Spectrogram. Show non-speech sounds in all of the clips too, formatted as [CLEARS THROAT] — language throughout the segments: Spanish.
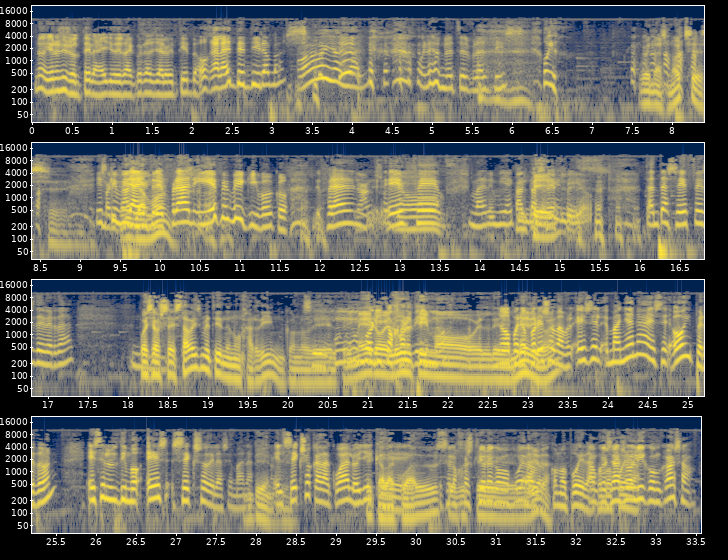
No, yo no soy soltera, ¿eh? yo de esas cosas ya no entiendo. Ojalá entendiera más. Ay, ay, ay. [LAUGHS] Buenas noches, Francis. Uy, Buenas noches. eh, es que mira, entre. Fran y F me equivoco. Fran, F, madre mía, qué Tantas. Fs. Tantas Fs, de verdad. Pues os estabais metiendo en un jardín con lo Sí. del Un primero, el jardín, último, el de No, pero por eso ¿eh? vamos. Es el, mañana es hoy, perdón, es el último es sexo de la semana. Bien. El sexo cada cual, oye, Que cada que- cual se se lo gestione como pueda. como pueda, Aunque como seas pueda. Con casa.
